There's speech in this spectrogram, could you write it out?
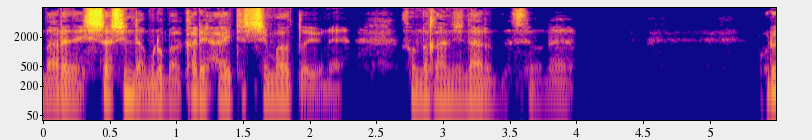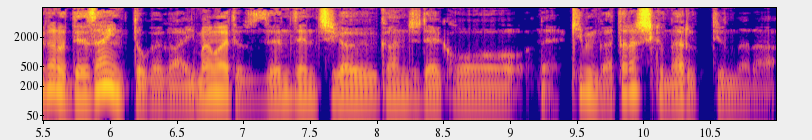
慣れで親しんだものばかり履いてしまうというね、そんな感じになるんですよね。これからのデザインとかが今までと全然違う感じで、こう、ね、気分が新しくなるっていうんなら、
